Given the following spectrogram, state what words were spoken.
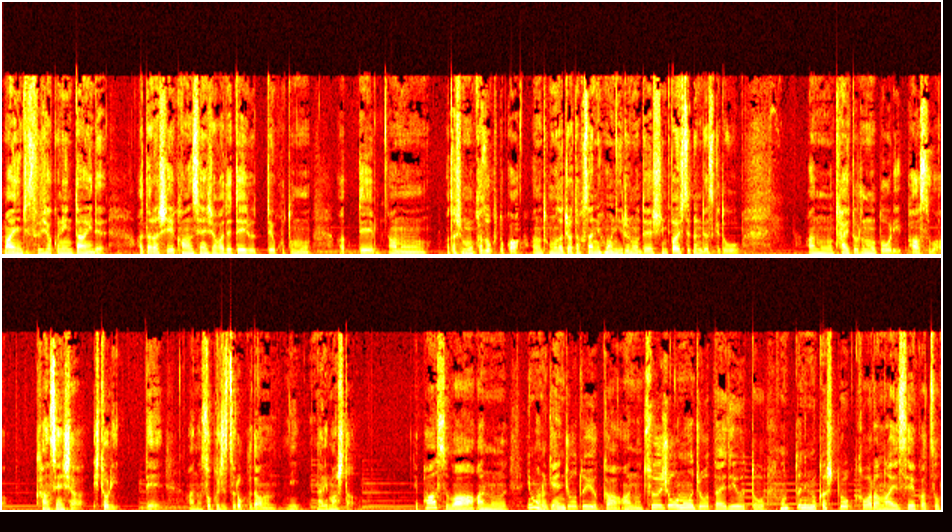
毎日数百人単位で新しい感染者が出ているっていうこともあって、あの、私も家族とかあの友達はたくさん日本にいるので心配してるんですけど、あのタイトルの通りパースは感染者1人であの即日ロックダウンになりました。でパースはあの今の現状というかあの通常の状態でいうと本当に昔と変わらない生活を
